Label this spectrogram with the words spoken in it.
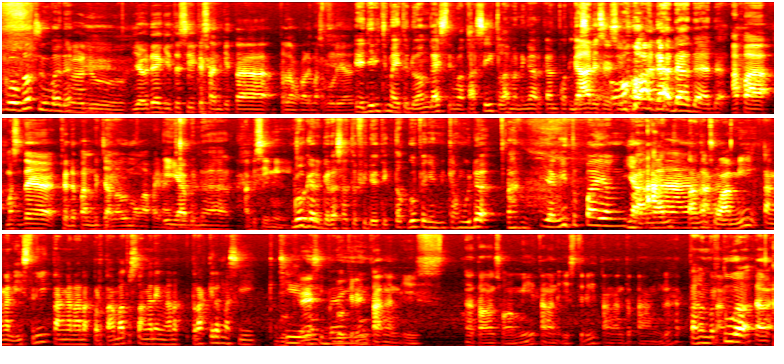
Goblok sumpah dah. Aduh, ya udah gitu sih kesan kita pertama kali masuk kuliah. Ya jadi cuma itu doang guys. Terima kasih telah mendengarkan podcast. Nggak ada sesi Oh, dua. ada ada ada ada. Apa maksudnya ke depan rencana lu mau ngapain Iya aja? benar. Abis ini. Gue gara-gara satu video TikTok gue pengen nikah muda. Aduh. Yang itu pak yang Yang tangan, tangan- tangan tangan. suami, tangan istri, tangan anak pertama, terus tangan yang anak terakhir masih kecil, kirain, masih bayi. gue kirain tangan is, nah, tangan suami, tangan istri, tangan tetangga, Tangan mertua. tangan-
